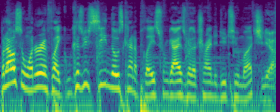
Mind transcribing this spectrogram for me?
But I also wonder if like because we've seen those kind of plays from guys where they're trying to do too much. Yeah.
